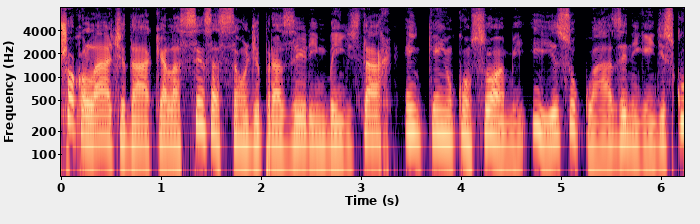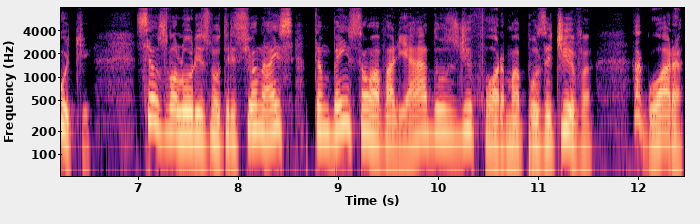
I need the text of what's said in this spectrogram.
Chocolate dá aquela sensação de prazer e bem-estar em quem o consome, e isso quase ninguém discute. Seus valores nutricionais também são avaliados de forma positiva. Agora,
